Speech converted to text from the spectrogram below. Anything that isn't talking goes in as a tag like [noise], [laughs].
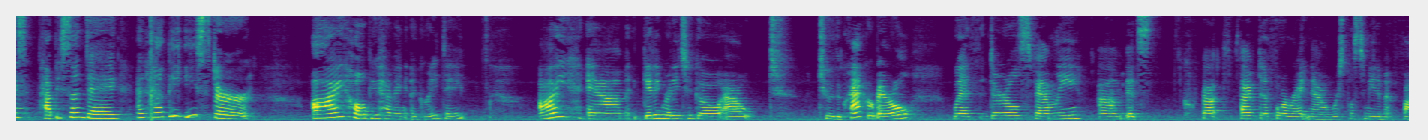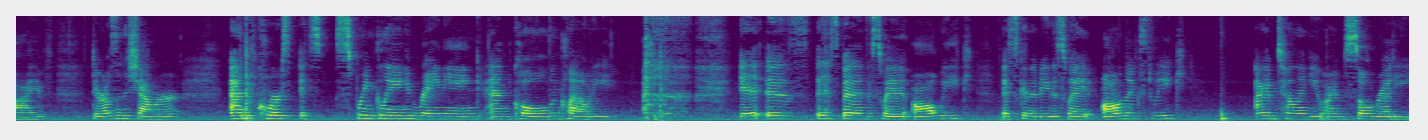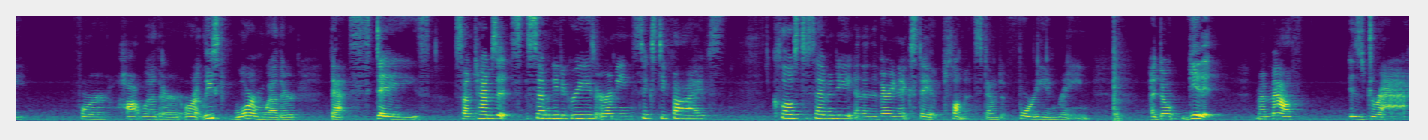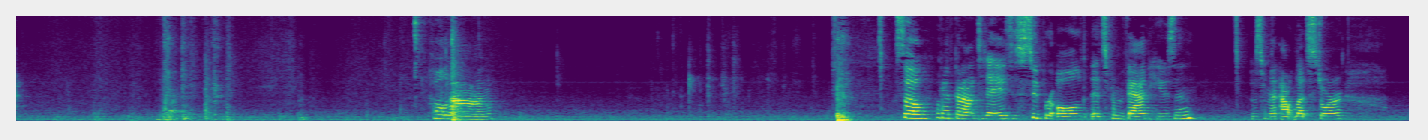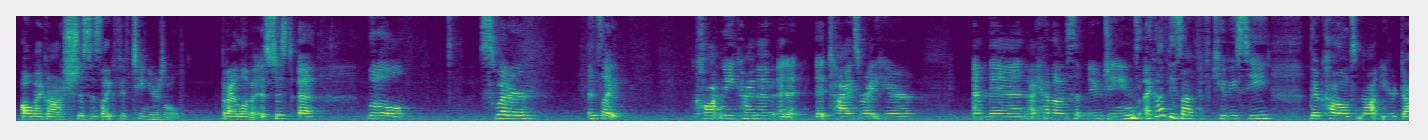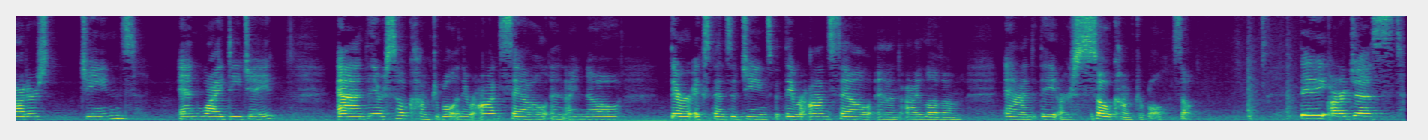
guys, happy Sunday and happy Easter. I hope you're having a great day. I am getting ready to go out to the Cracker Barrel with Daryl's family. Um, it's about five to four right now. We're supposed to meet him at five. Daryl's in the shower. And of course, it's sprinkling and raining and cold and cloudy. [laughs] it is, it has been this way all week. It's gonna be this way all next week. I am telling you, I am so ready for hot weather or at least warm weather that stays. Sometimes it's 70 degrees or I mean 65, close to 70, and then the very next day it plummets down to 40 and rain. I don't get it. My mouth is dry. Hold on. So what I've got on today is super old. It's from Van Heusen. It was from an outlet store. Oh my gosh, this is like 15 years old, but I love it. It's just a little sweater. It's like cottony kind of, and it, it ties right here. And then I have on some new jeans. I got these off of QVC. They're called Not Your Daughter's Jeans, NYDJ. And they're so comfortable and they were on sale and I know they're expensive jeans, but they were on sale and I love them. And they are so comfortable. So they are just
